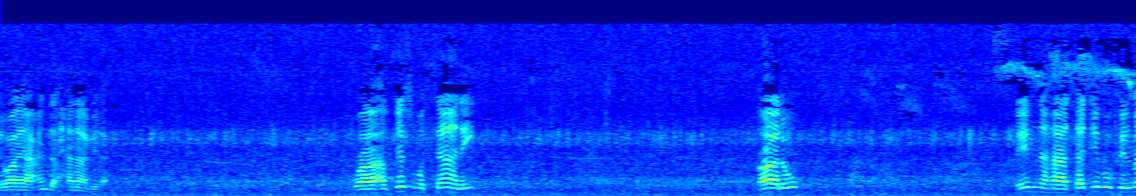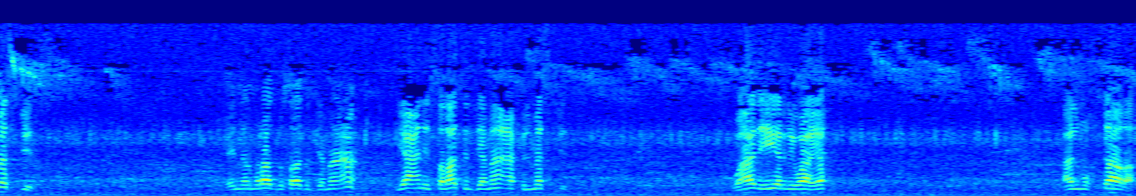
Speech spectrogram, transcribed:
رواية عند الحنابلة. والقسم الثاني قالوا إنها تجب في المسجد. إن المراد بصلاة الجماعة يعني صلاة الجماعة في المسجد. وهذه هي الرواية المختارة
